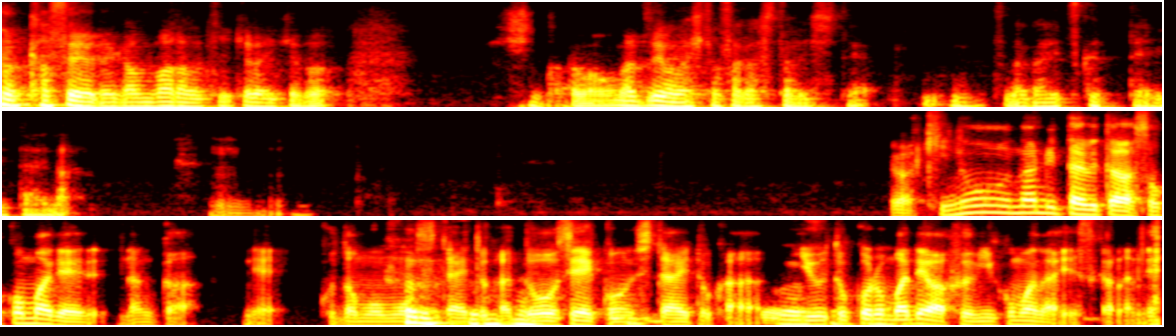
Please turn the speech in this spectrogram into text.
稼いで頑張らなきゃいけないけど、同じような人探したりして、つながり作ってみたいな。うん、昨日成田人はそこまでなんかね、子供もしたいとか、同性婚したいとかいうところまでは踏み込まないですからね。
